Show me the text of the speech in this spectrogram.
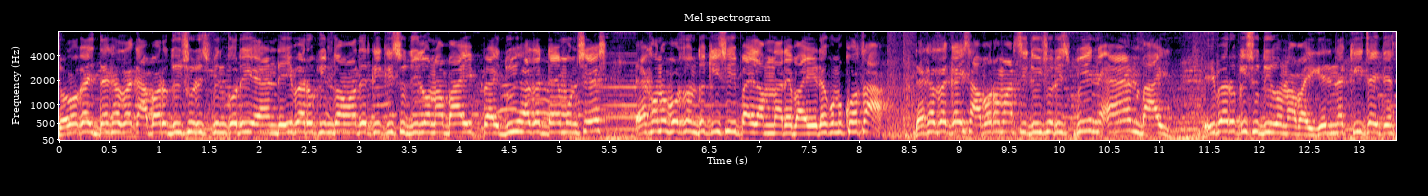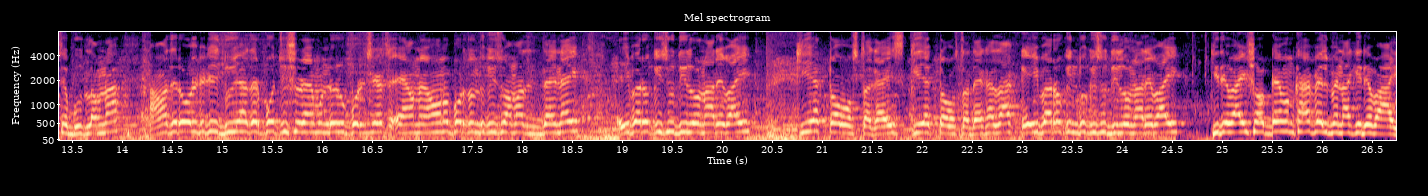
চলো গাইস দেখা যাক, আবারও দুইশো স্পিন করি এন্ড এইবারও কিন্তু আমাদেরকে কিছু দিল না ভাই। প্রায় দুই হাজার শেষ? এখনও পর্যন্ত কিছুই পাইলাম না রে ভাই, এটা কোনো কথা? দেখা যাক গাইস আবারও মারছি দুইশো স্পিন অ্যান্ড ভাই, এবারও কিছু দিল না ভাই গেরি না কি চাইতেছে বুঝলাম না। আমাদের অলরেডি দুই হাজার পঁচিশশো ডায়মন্ডের উপরে শেষ এখন এখনও পর্যন্ত কিছু আমাদের দেয় নাই। এইবারও কিছু দিল না রে ভাই, কি একটা অবস্থা গাইস কি একটা অবস্থা। দেখা যাক, এইবারও কিন্তু কিছু দিল না রে ভাই। কি রে ভাই, সব ডায়মন্ড খায় ফেলবে নাকি রে ভাই?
